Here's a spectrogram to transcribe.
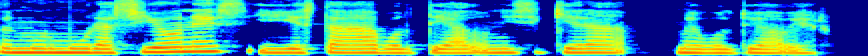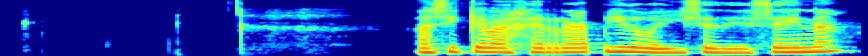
en murmuraciones y estaba volteado, ni siquiera me volteó a ver. Así que bajé rápido e hice de cena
